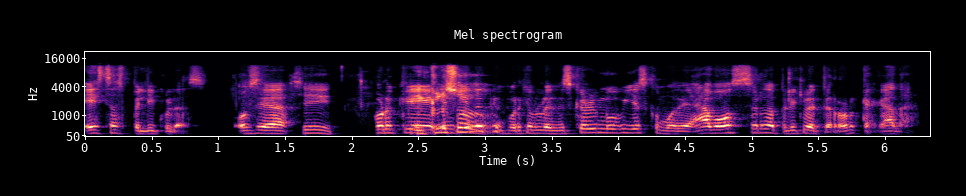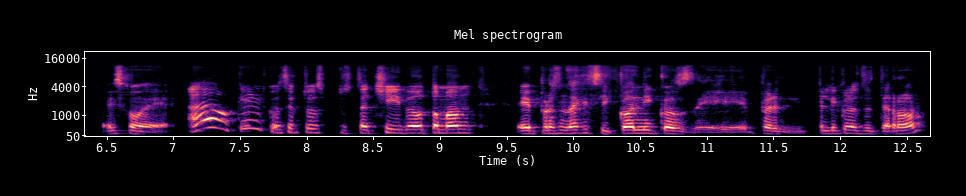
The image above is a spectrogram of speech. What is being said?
estas películas. O sea, Sí, porque Incluso- entiendo que, por ejemplo, en Scary Movie es como de, ah, vamos a hacer una película de terror cagada. Es como de, ah, ok, el concepto es- pues, está chido, toman eh, personajes icónicos de per- películas de terror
